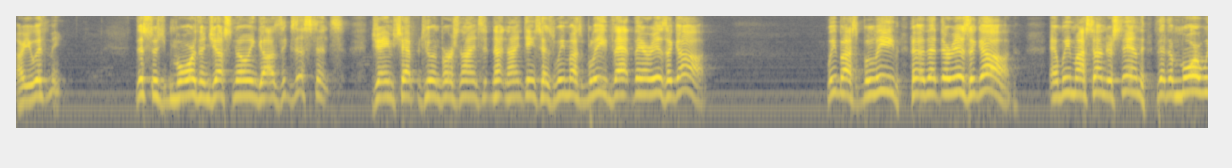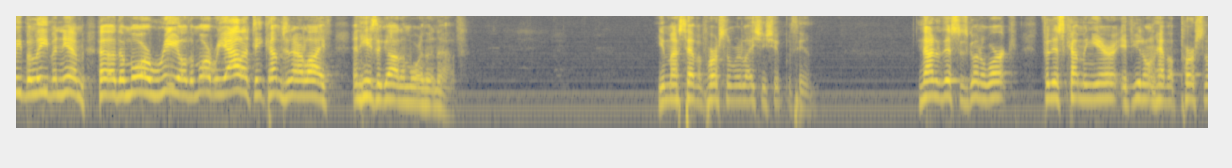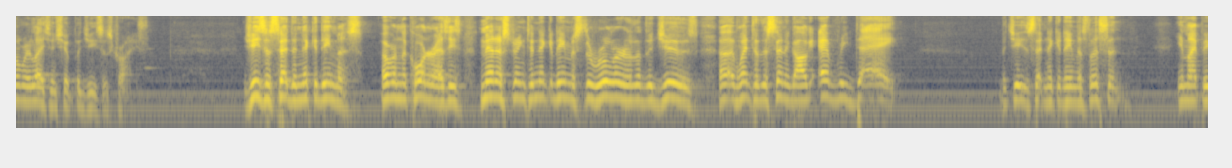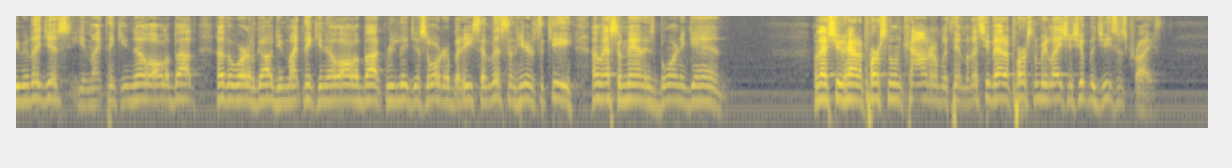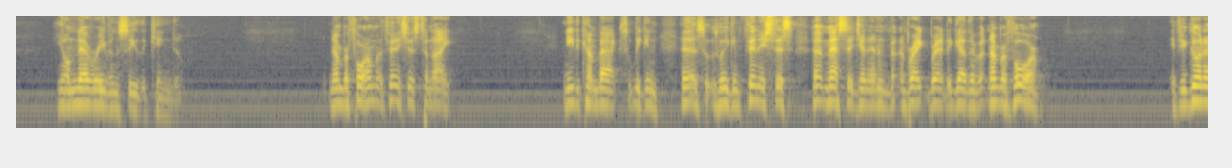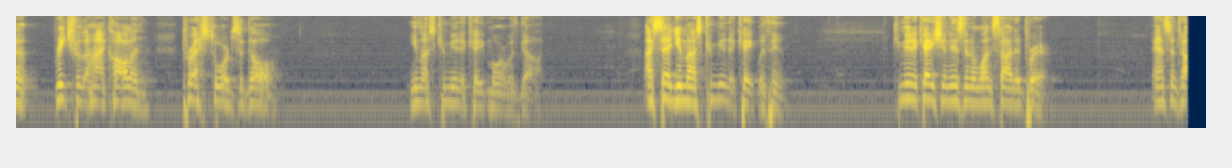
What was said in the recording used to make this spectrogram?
Are you with me? This is more than just knowing God's existence. James chapter 2 and verse 19 says, We must believe that there is a God. We must believe uh, that there is a God. And we must understand that the more we believe in Him, uh, the more real, the more reality comes in our life. And He's a God of more than enough. You must have a personal relationship with Him. None of this is going to work for this coming year if you don't have a personal relationship with Jesus Christ. Jesus said to Nicodemus, over in the corner as he's ministering to Nicodemus, the ruler of the Jews, uh, went to the synagogue every day. But Jesus said, Nicodemus, listen, you might be religious. You might think you know all about uh, the Word of God. You might think you know all about religious order. But he said, listen, here's the key. Unless a man is born again, unless you've had a personal encounter with him, unless you've had a personal relationship with Jesus Christ, you'll never even see the kingdom. Number four, I'm going to finish this tonight. Need to come back so we can uh, so we can finish this uh, message and then break bread together. But number four, if you're going to reach for the high calling, press towards the goal, you must communicate more with God. I said you must communicate with Him. Communication isn't a one sided prayer. Anson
